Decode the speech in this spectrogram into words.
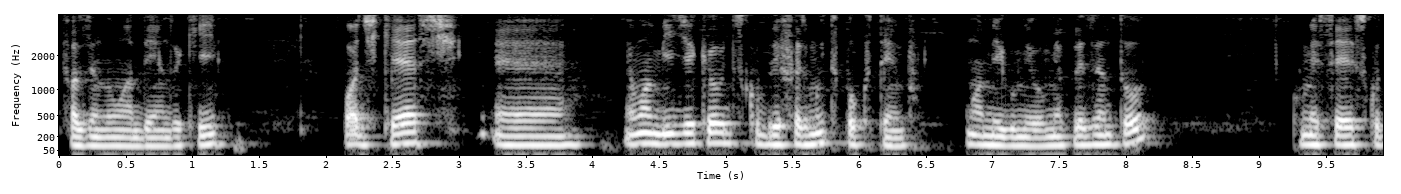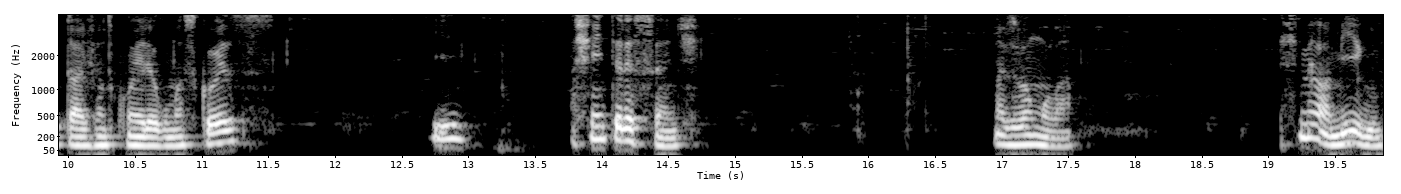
fazendo um adendo aqui, podcast é, é uma mídia que eu descobri faz muito pouco tempo. Um amigo meu me apresentou, comecei a escutar junto com ele algumas coisas e achei interessante. Mas vamos lá. Esse meu amigo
